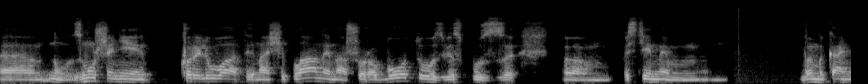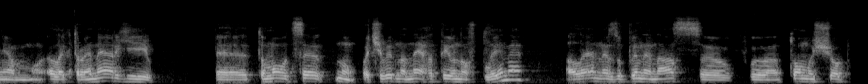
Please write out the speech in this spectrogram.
е, ну змушені корелювати наші плани, нашу роботу у зв'язку з постійним вимиканням електроенергії. Тому це ну очевидно негативно вплине, але не зупине нас е, в тому, щоб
